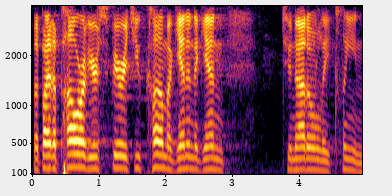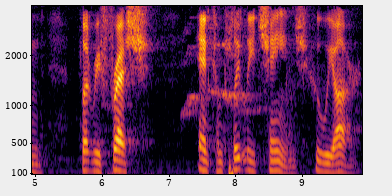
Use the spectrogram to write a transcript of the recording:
But by the power of your Spirit, you come again and again to not only clean, but refresh and completely change who we are.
